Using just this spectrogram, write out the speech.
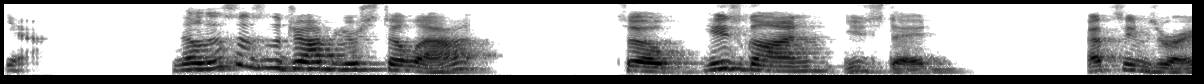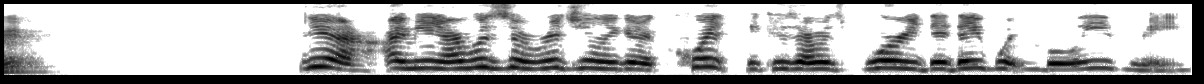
yeah. No, this is the job you're still at. So he's gone, you stayed. That seems right. Yeah, I mean, I was originally going to quit because I was worried that they wouldn't believe me.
